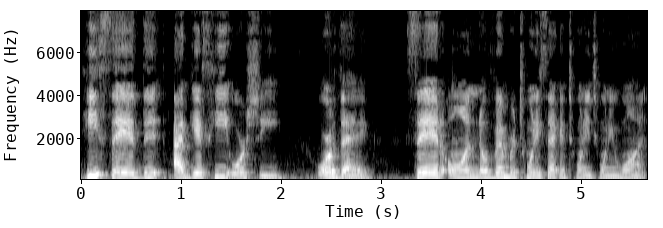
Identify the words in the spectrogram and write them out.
He said that I guess he or she or they said on November twenty second, twenty twenty one.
